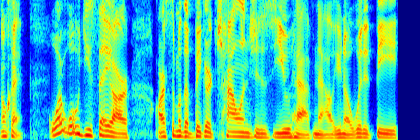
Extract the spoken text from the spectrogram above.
Okay. What what would you say are are some of the bigger challenges you have now? You know, would it be,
